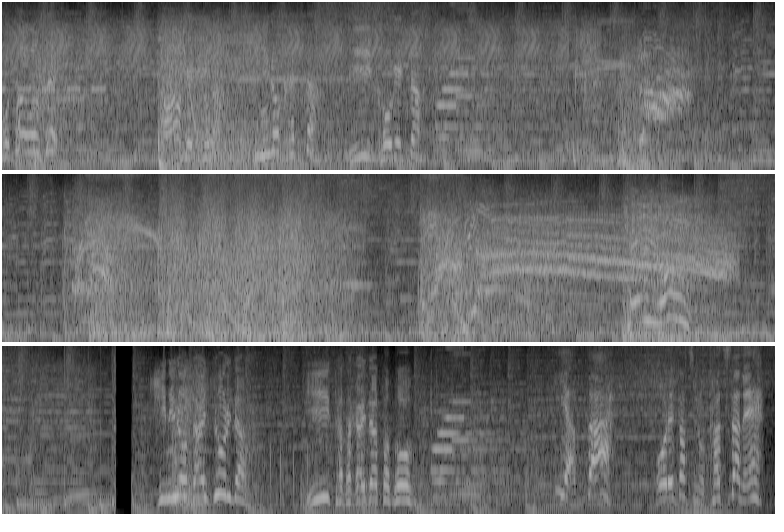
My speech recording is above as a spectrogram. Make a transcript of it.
ボタンを押せ。パーフェクトだ。君の勝ちだ。いい攻撃だ。ケイオン！君の大勝利だ。いい戦いだったぞ。やった。俺たちの勝ちだね。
